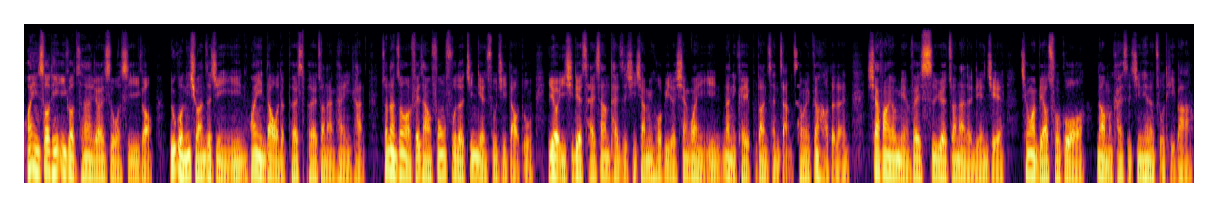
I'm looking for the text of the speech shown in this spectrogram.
欢迎收听 Eagle 的成长交易室，我是 Eagle。如果你喜欢这期影音，欢迎到我的 Plus Play 专栏看一看。专栏中有非常丰富的经典书籍导读，也有一系列财商、台子及加密货币的相关影音，让你可以不断成长，成为更好的人。下方有免费试阅专栏的连结，千万不要错过哦。那我们开始今天的主题吧。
